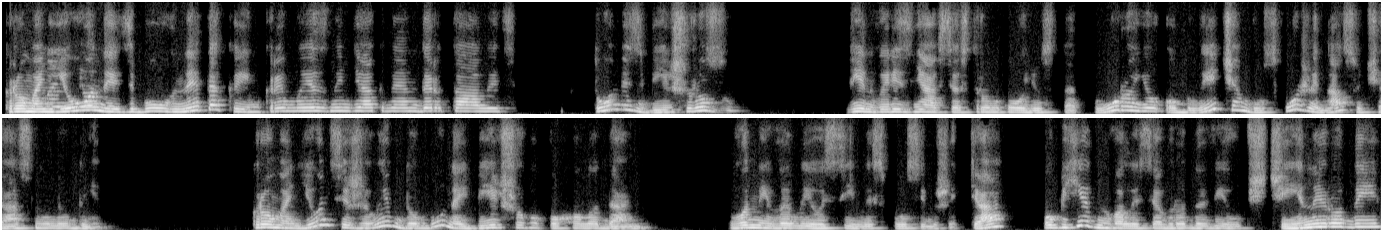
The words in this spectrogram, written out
Кроманьйонець був не таким кремезним, як неандерталець, натомість більш розумним. Він вирізнявся стрункою статурою, обличчям був схожий на сучасну людину. Кроманьйонці жили в добу найбільшого похолодання. Вони вели осілий спосіб життя, об'єднувалися в родові общини роди,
